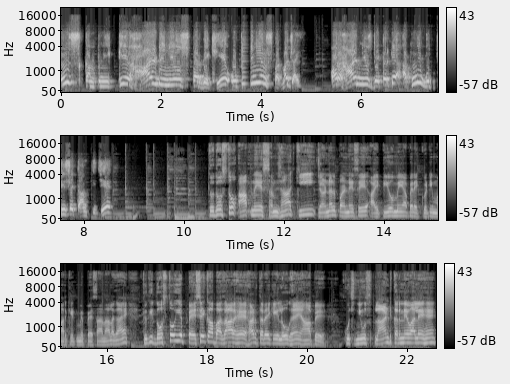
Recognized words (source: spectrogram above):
उस कंपनी के हार्ड न्यूज़ पर देखिए ओपिनियंस पर मत जाइए। और हार्ड न्यूज़ देख करके अपनी बुद्धि से काम कीजिए। तो दोस्तों, आपने समझा कि जर्नल पढ़ने से आईपीओ में या फिर इक्विटी मार्केट में पैसा ना लगाएँ, क्योंकि दोस्तों, ये पैसे का बाज़ार है। हर तरह के लोग हैं यहाँ पे। कुछ न्यूज़ प्लांट करने वाले हैं,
